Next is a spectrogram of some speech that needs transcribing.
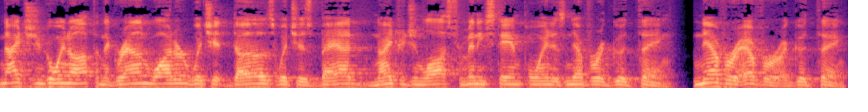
nitrogen going off in the groundwater, which it does, which is bad. Nitrogen loss from any standpoint is never a good thing. Never, ever a good thing.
